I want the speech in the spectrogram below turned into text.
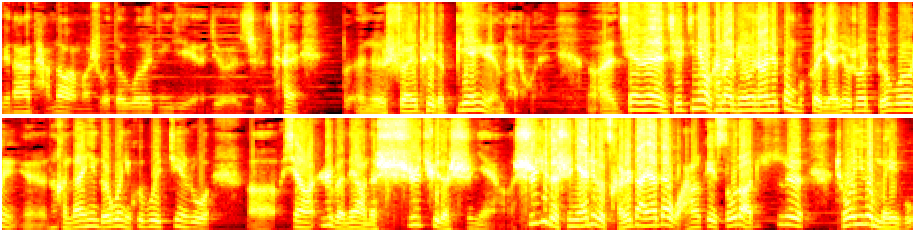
跟大家谈到了嘛，说德国的经济就是在呃衰退的边缘徘徊。啊，现在其实今天我看到一篇文章就更不客气了，就是说德国，呃，他很担心德国你会不会进入，呃，像日本那样的失去的十年啊？失去的十年这个词儿，大家在网上可以搜到，就是成为一个美国、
